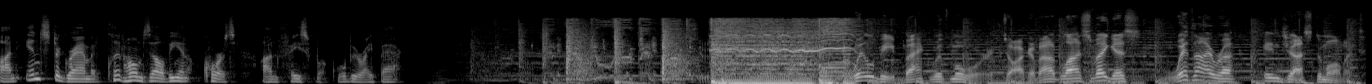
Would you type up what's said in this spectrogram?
on Instagram at clintholmeslv and, of course, on Facebook. We'll be right back. We'll be back with more Talk About Las Vegas with Ira in just a moment.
